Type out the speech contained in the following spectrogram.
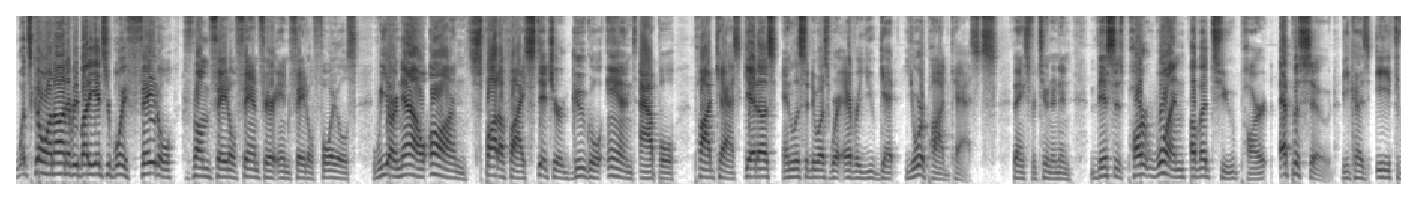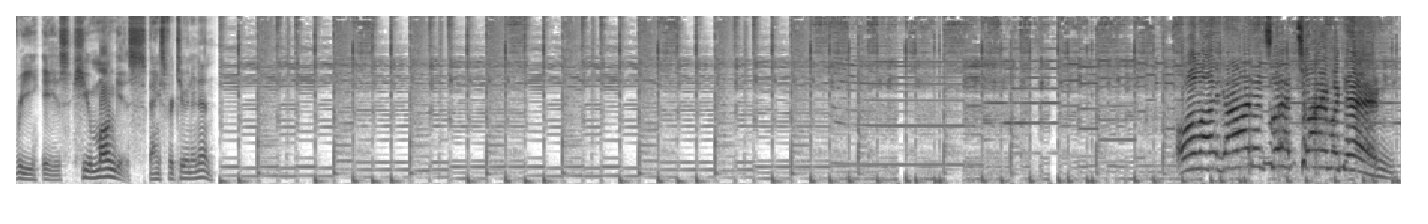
What's going on, everybody? It's your boy Fatal from Fatal Fanfare and Fatal Foils. We are now on Spotify, Stitcher, Google, and Apple Podcasts. Get us and listen to us wherever you get your podcasts. Thanks for tuning in. This is part one of a two part episode because E3 is humongous. Thanks for tuning in. Oh my god, it's that time again!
